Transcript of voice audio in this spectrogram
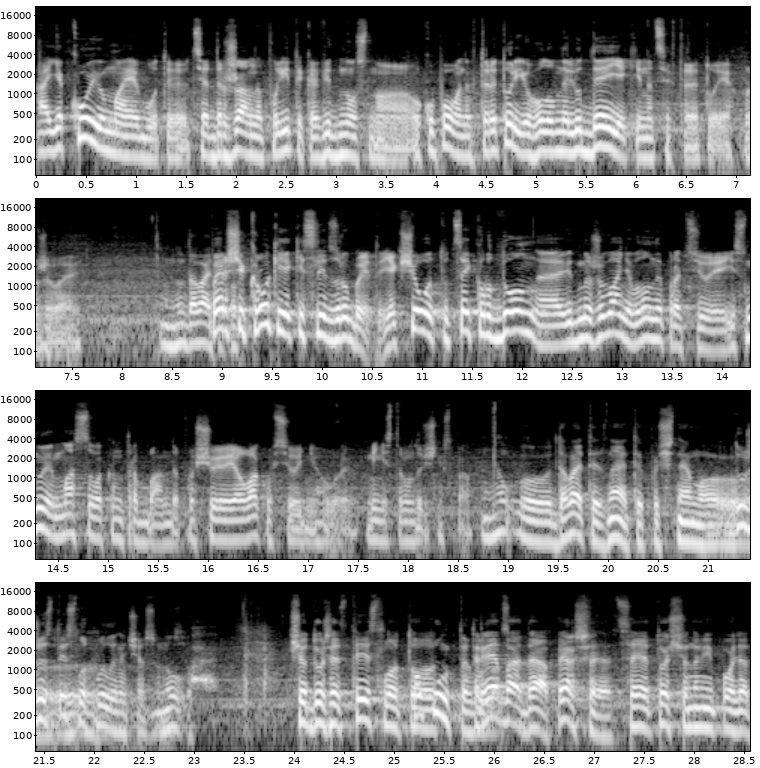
А якою має бути ця державна політика відносно окупованих територій, і головне людей, які на цих територіях проживають? Ну, давайте Перші кроки, які слід зробити. Якщо от цей кордон е, відмежування воно не працює, існує масова контрабанда, про що і Аваков сьогодні говорив, міністр внутрішніх справ. Ну, давайте, знаєте, почнемо. Дуже стисло хвилина часу. Ну, якщо дуже стисло, то треба, да, перше, це те, що, на мій погляд,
